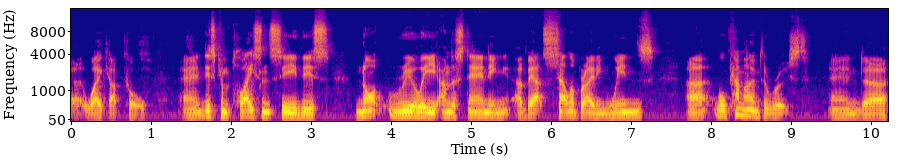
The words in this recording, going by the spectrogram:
uh, wake up call. And this complacency, this not really understanding about celebrating wins, uh, will come home to roost. And, uh,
